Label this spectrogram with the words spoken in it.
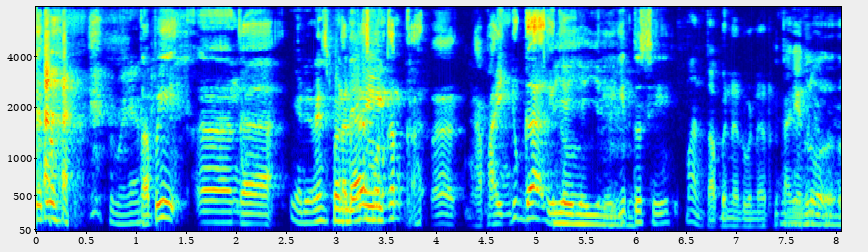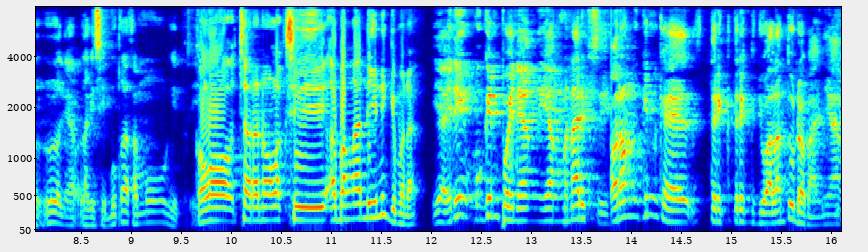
gitu. Lumayan. Tapi eh, nggak Nggak direspon nggak direspon kan eh, ngapain juga gitu. Iya, iya, iya, Kayak iya. gitu sih. Mantap bener-bener. Tanya dulu, lu, lu lagi- lagi sibuk gak kamu gitu. Kalau cara nolak si abang Andi ini gimana? Ya ini mungkin poin yang yang menarik sih. Orang mungkin kayak trik-trik jualan tuh udah banyak.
